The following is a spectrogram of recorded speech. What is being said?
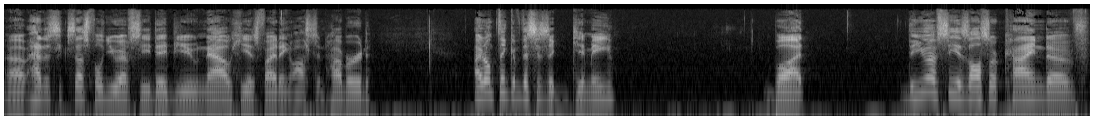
Uh, had a successful UFC debut. Now he is fighting Austin Hubbard. I don't think of this as a gimme, but the UFC is also kind of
